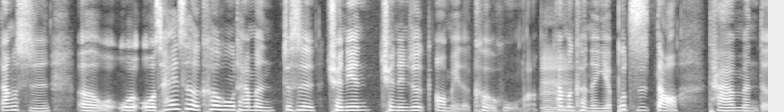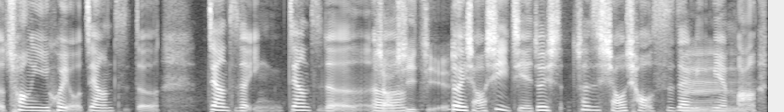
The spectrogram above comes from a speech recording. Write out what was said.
当时，呃，我我我猜测客户他们就是全年，全年就是奥美的客户嘛，嗯、他们可能也不知道他们的创意会有这样子的、这样子的影、这样子的呃小细节，对小细节，对算是小巧思在里面嘛。嗯、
